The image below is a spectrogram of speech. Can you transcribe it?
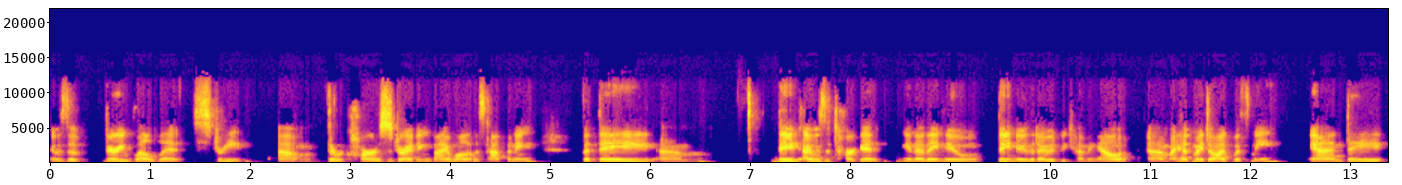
it was a very well lit street. Um, there were cars driving by while it was happening, but they, um, they, I was a target. You know, they knew, they knew that I would be coming out. Um, I had my dog with me, and they,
